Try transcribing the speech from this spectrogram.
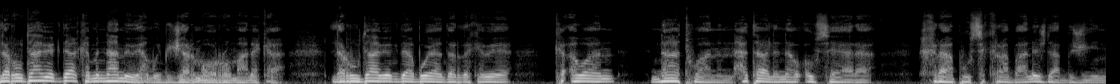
لە ڕووداوێکدا کە من نامەوێ هەمووی بگێڕمەوە ڕۆمانەکە لە ڕووداوێکدا بۆیان دەردەکەوێ کە ئەوان ناتوانن هەتا لە ناو ئەو سەیارە خراپ و سکرابانەشدا بژین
